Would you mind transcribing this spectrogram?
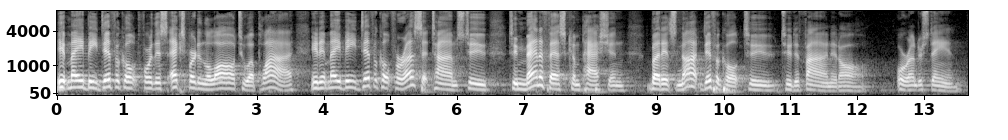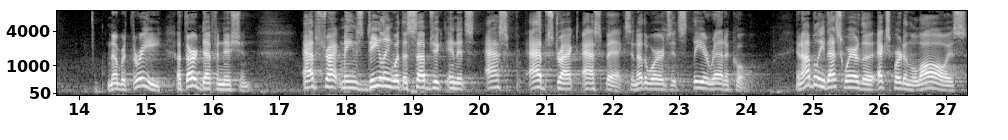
It may be difficult for this expert in the law to apply, and it may be difficult for us at times to, to manifest compassion, but it's not difficult to, to define at all or understand. Number three, a third definition abstract means dealing with a subject in its abstract aspects. In other words, it's theoretical. And I believe that's where the expert in the law is,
